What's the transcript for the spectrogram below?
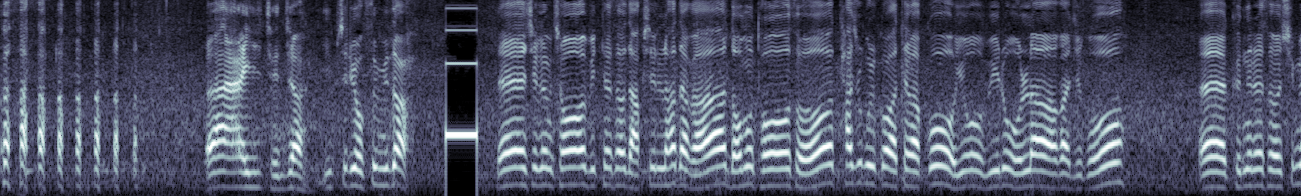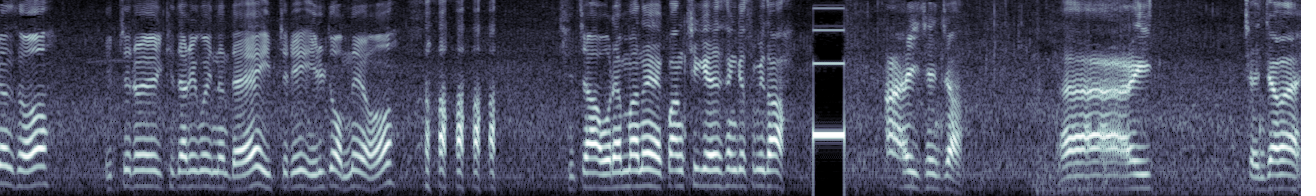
아 이 젠장 입질이 없습니다. 네 지금 저 밑에서 낚시를 하다가 너무 더워서 타 죽을 것 같아갖고 요 위로 올라와가지고 예, 그늘에서 쉬면서 입질을 기다리고 있는데 입질이 1도 없네요 진짜 오랜만에 꽝치게 생겼습니다 아이 젠장 아이 젠장아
